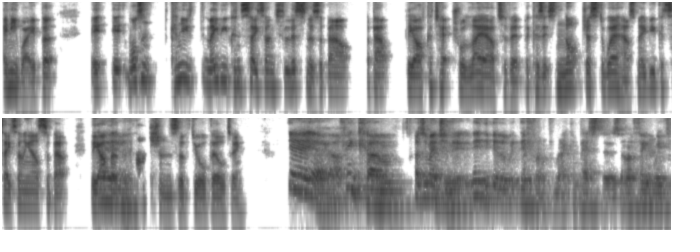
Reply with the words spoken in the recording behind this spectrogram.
anyway but it, it wasn't can you maybe you can say something to listeners about about the architectural layout of it because it's not just a warehouse. Maybe you could say something else about the yeah, other yeah. functions of your building. Yeah, yeah. I think, um, as I mentioned, it needs to be a little bit different from our competitors, and I think we've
